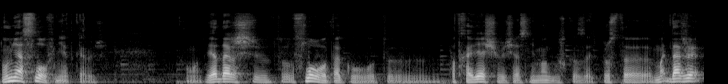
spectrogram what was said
у меня слов нет, короче. Вот. Я даже слова такого вот э, подходящего сейчас не могу сказать. Просто даже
